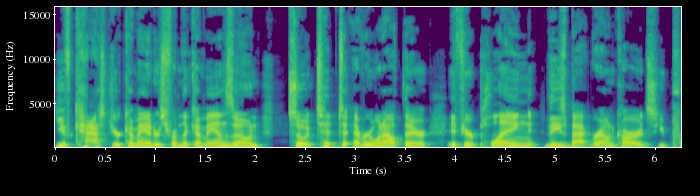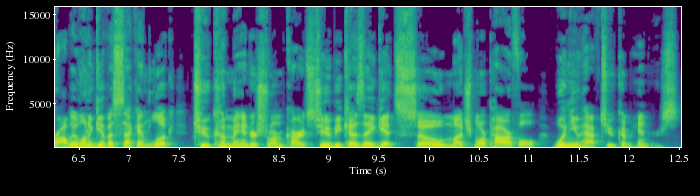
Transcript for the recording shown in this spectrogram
you've cast your commanders from the command zone. So, a tip to everyone out there if you're playing these background cards, you probably want to give a second look to Commander Storm cards too because they get so much more powerful when you have two commanders.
